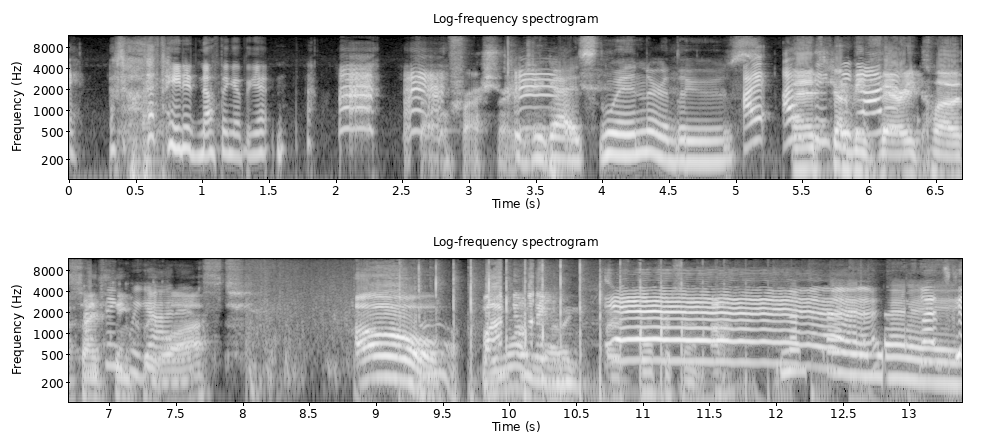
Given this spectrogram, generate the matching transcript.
Eh, I painted nothing at the end. So frustrating. Did you guys win or lose? I, I And think it's gonna be very it. close. I I, think think, we we, got it. lost. Oh, Oh, finally! by like- Yeah. Let's go.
